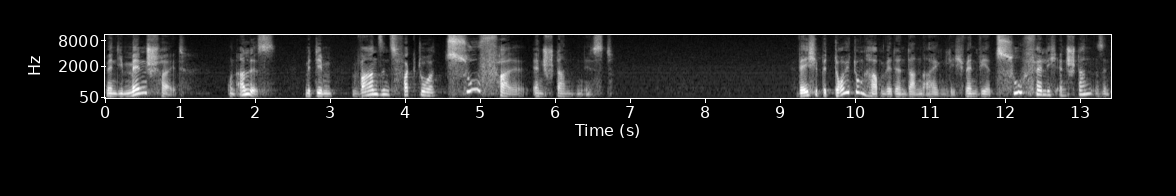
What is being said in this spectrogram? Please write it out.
wenn die Menschheit und alles mit dem Wahnsinnsfaktor Zufall entstanden ist, welche Bedeutung haben wir denn dann eigentlich, wenn wir zufällig entstanden sind?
